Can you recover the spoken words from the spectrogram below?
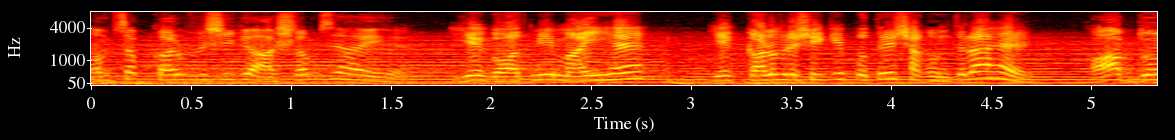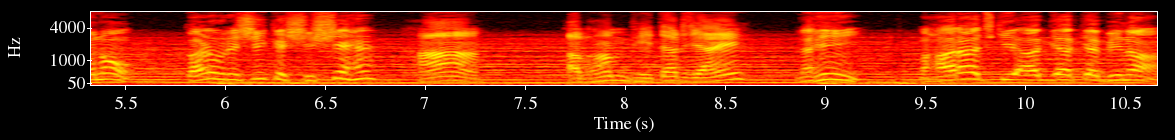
हम सब कण्व ऋषि के आश्रम से आए हैं। ये गौतमी माई है ये कण्व ऋषि की पुत्री शकुंतला है। आप दोनों कण्व ऋषि के शिष्य हैं? हाँ अब हम भीतर जाएँ? नहीं महाराज की आज्ञा के बिना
